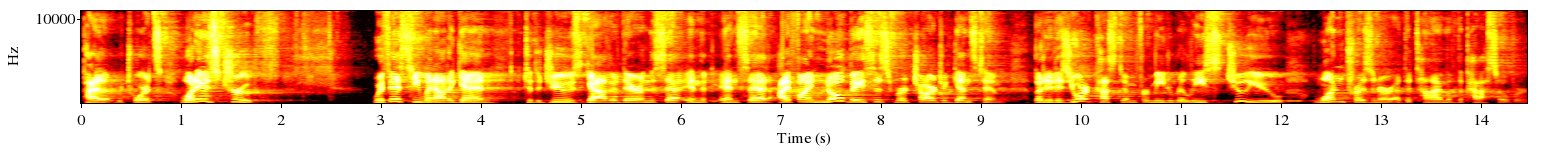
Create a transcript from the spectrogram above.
Pilate retorts, What is truth? With this, he went out again to the Jews gathered there in the, in the, and said, I find no basis for a charge against him, but it is your custom for me to release to you one prisoner at the time of the Passover.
